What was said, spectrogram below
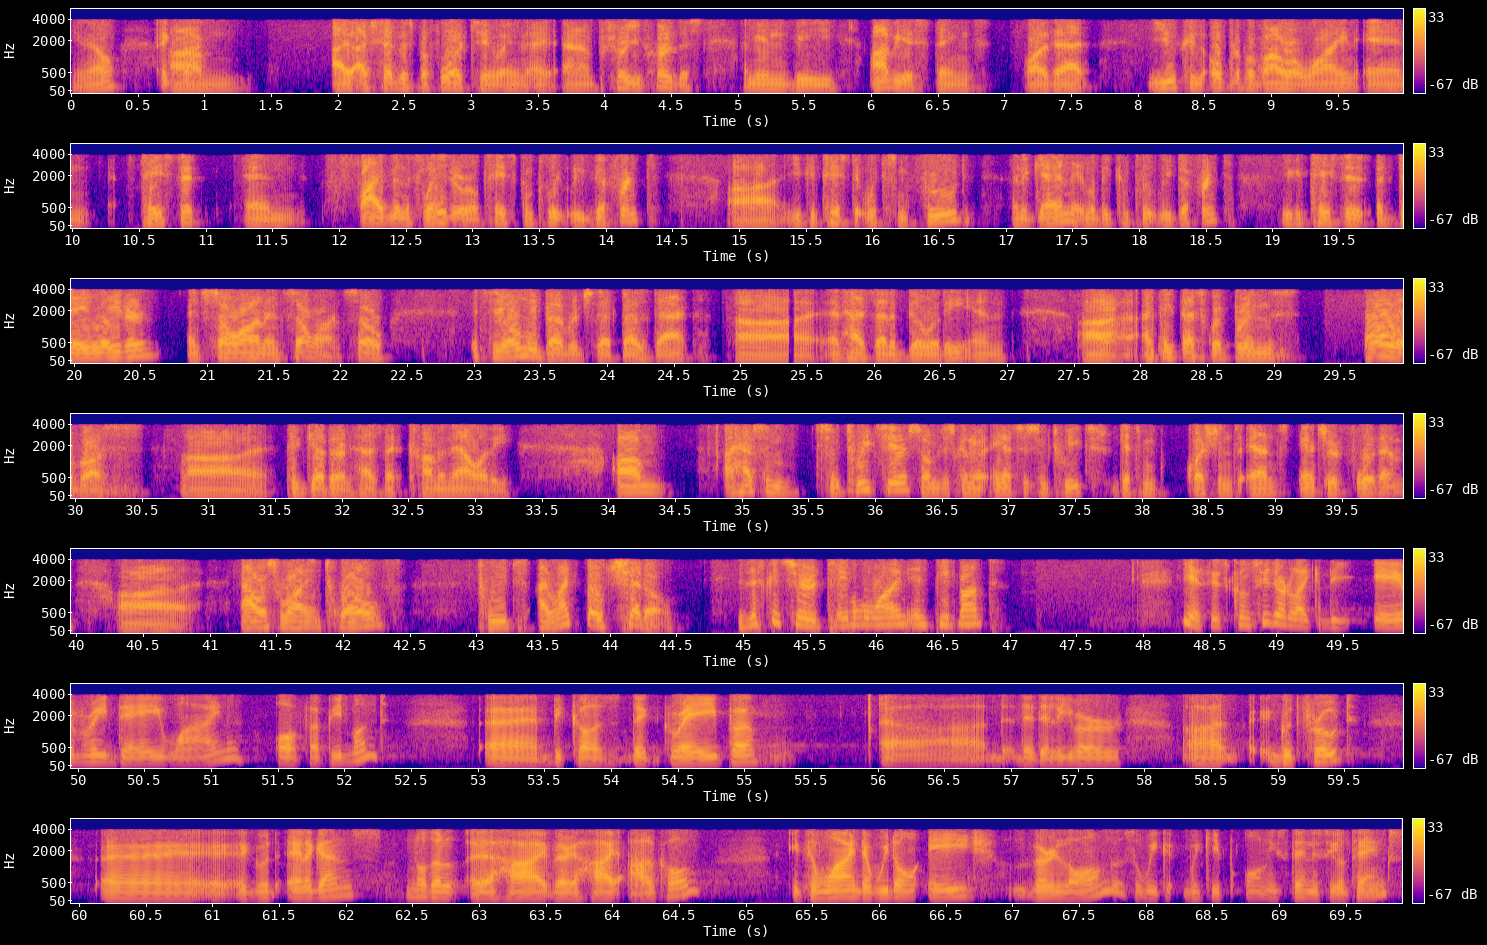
You know. Exactly. Um, I, I've said this before too, and, I, and I'm sure you've heard this. I mean, the obvious things are that you can open up a bottle of wine and taste it, and five minutes later it'll taste completely different. Uh, you can taste it with some food, and again, it'll be completely different. You can taste it a day later, and so on and so on. So it's the only beverage that does that uh, and has that ability, and uh, I think that's what brings all of us uh, together and has that commonality. Um, I have some some tweets here, so I'm just going to answer some tweets, get some questions an- answered for them. Uh, Alice Ryan 12 tweets, "I like Dolcetto. Is this considered table wine in Piedmont?" Yes, it's considered like the everyday wine of uh, Piedmont uh, because the grape uh, they deliver uh, good fruit, uh, a good elegance, not a, a high, very high alcohol. It's a wine that we don't age very long, so we we keep only stainless steel tanks,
